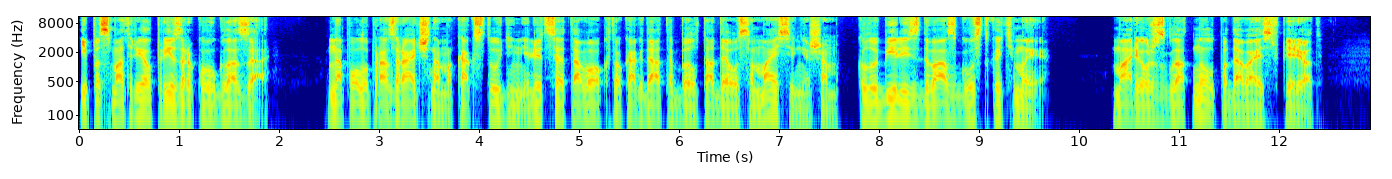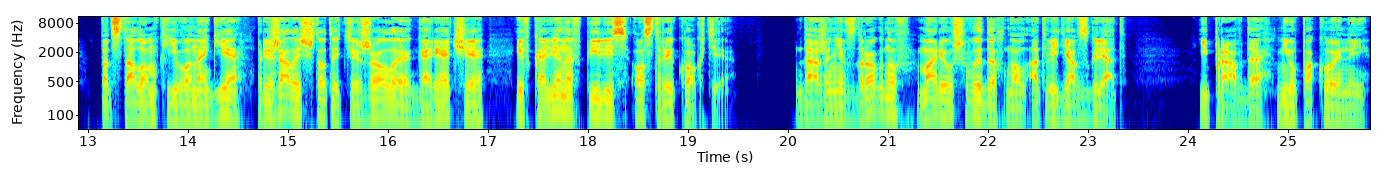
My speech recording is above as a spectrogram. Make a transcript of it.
и посмотрел призраку в глаза. На полупрозрачном, как студень, лице того, кто когда-то был Тадеусом Майсинишем, клубились два сгустка тьмы. Мариуш сглотнул, подаваясь вперед. Под столом к его ноге прижалось что-то тяжелое, горячее, и в колено впились острые когти. Даже не вздрогнув, Мариуш выдохнул, отведя взгляд. И правда, неупокоенный.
